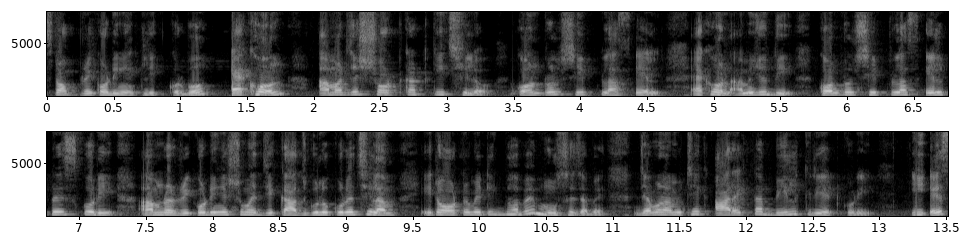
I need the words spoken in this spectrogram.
স্টপ রেকর্ডিং এ ক্লিক করব। এখন আমার যে শর্টকাট কি ছিল? কন্ট্রোল শিফট প্লাস এল এখন আমি যদি control shift plus L press করি, আমরা রেকর্ডিং এর সময় যে কাজগুলো করেছিলাম, এটা অটোমেটিকভাবে মুছে যাবে। যেমন আমি ঠিক আরেকটা বিল ক্রিয়েট করি ইএস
